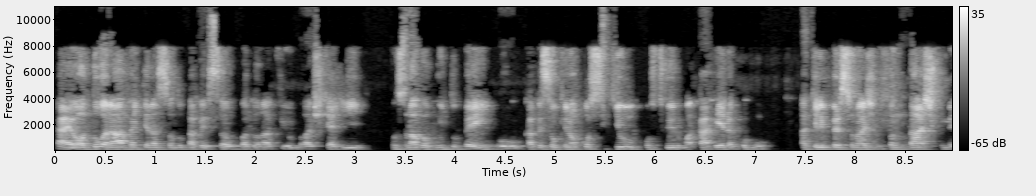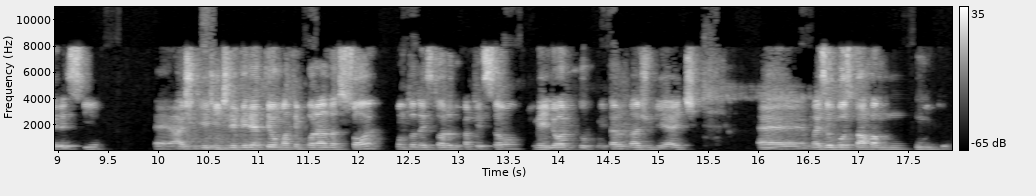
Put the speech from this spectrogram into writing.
Cara, eu adorava a interação do Cabeção com a Dona Vilma, acho que ali funcionava muito bem. O Cabeção que não conseguiu construir uma carreira como aquele personagem fantástico merecia. É, acho que a gente deveria ter uma temporada só contando a história do Cabeção, melhor que o documentário da Juliette. É, mas eu gostava muito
